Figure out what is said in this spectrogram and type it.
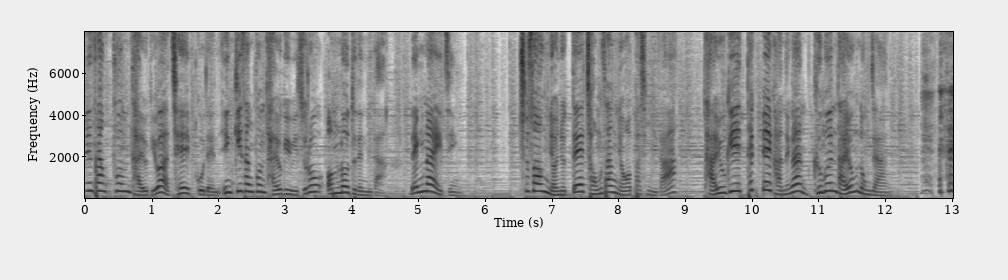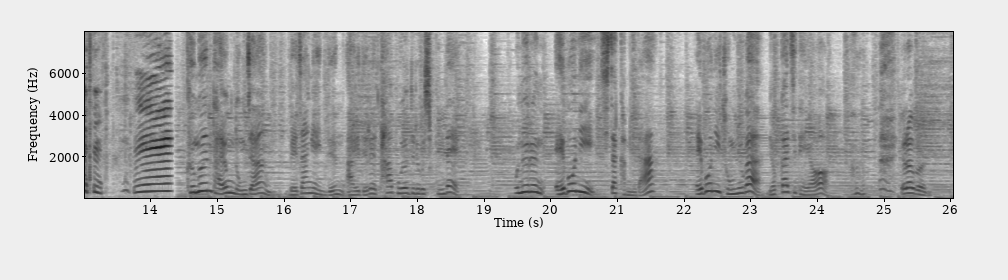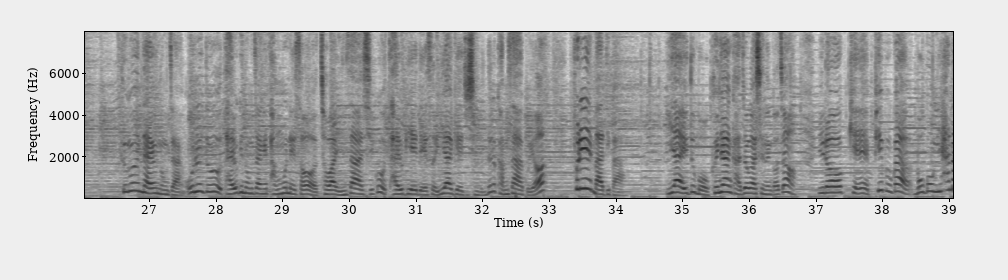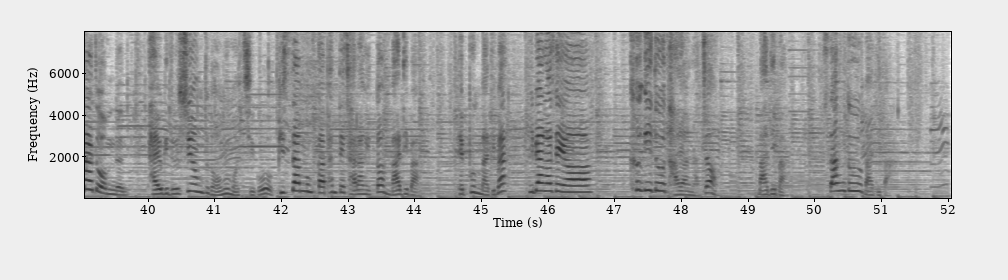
신상품 다육이와 재입고된 인기 상품 다육이 위주로 업로드됩니다 맥라이징 추석 연휴 때 정상 영업하십니다 다육이 택배 가능한 금은 다육 농장 금은 다육 농장 매장에 있는 아이들을 다 보여드리고 싶은데 오늘은 에보니 시작합니다. 에보니 종류가 몇 가지 돼요. 여러분, 금은 다육 농장 오늘도 다육이 농장에 방문해서 저와 인사하시고 다육이에 대해서 이야기해 주신 분들 감사하고요. 프릴 마디바 이 아이도 뭐 그냥 가져가시는 거죠? 이렇게 피부가 모공이 하나도 없는 다육이들 수영도 너무 멋지고 비싼 몸값 한때 자랑했던 마디바 대품 마디바 입양하세요. 크기도 다양하죠? 마디바, 쌍두 마디바.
